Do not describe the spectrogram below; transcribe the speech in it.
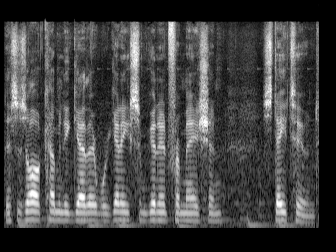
This is all coming together. We're getting some good information. Stay tuned.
